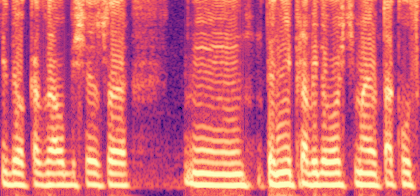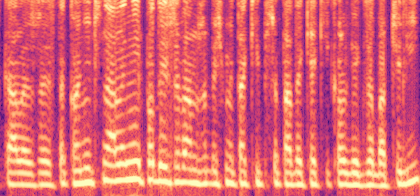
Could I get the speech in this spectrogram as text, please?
kiedy okazałoby się, że te nieprawidłowości mają taką skalę, że jest to konieczne, ale nie podejrzewam, żebyśmy taki przypadek jakikolwiek zobaczyli.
